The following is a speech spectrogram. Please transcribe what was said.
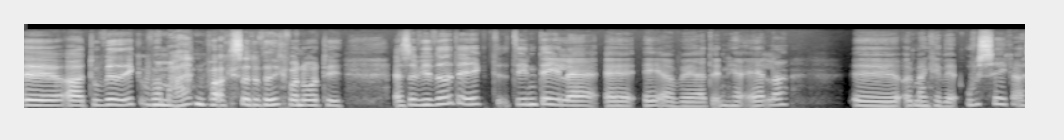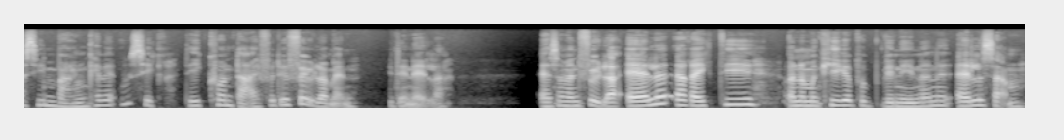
øh, og du ved ikke, hvor meget den vokser, du ved ikke, hvornår det... Altså, vi ved det ikke. Det er en del af, af, af at være den her alder, øh, og man kan være usikker og sige, mange kan være usikre. Det er ikke kun dig, for det føler man i den alder. Altså, man føler, at alle er rigtige, og når man kigger på veninderne, alle sammen,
